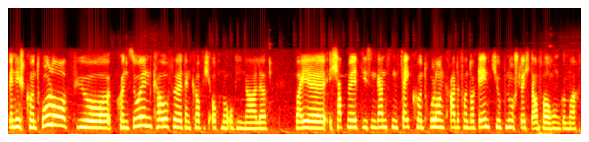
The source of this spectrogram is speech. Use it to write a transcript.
Wenn ich Controller für Konsolen kaufe, dann kaufe ich auch nur Originale weil ich habe mit diesen ganzen Fake-Controllern gerade von der GameCube nur schlechte Erfahrungen gemacht.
